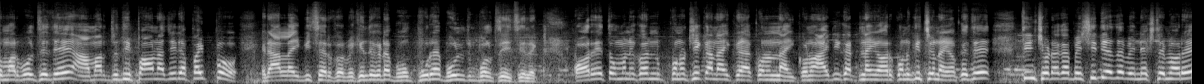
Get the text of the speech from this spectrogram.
তোমার বলছে যে, আমার যদি পাওনা যেটা পাইপ্য এটা আল্লাহ বিচার করবে। কিন্তু এটা পুরো ভুল বলছে এই ছেলে ওরে তো মনে করেন কোনো ঠিকানা নাই, কোনো নাই, কোনো আইডি কার্ড নাই, আর কোনো কিছু নাই। ওকে যে তিনশো টাকা বেশি দিয়ে যাবে নেক্সট টাইম ওরে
